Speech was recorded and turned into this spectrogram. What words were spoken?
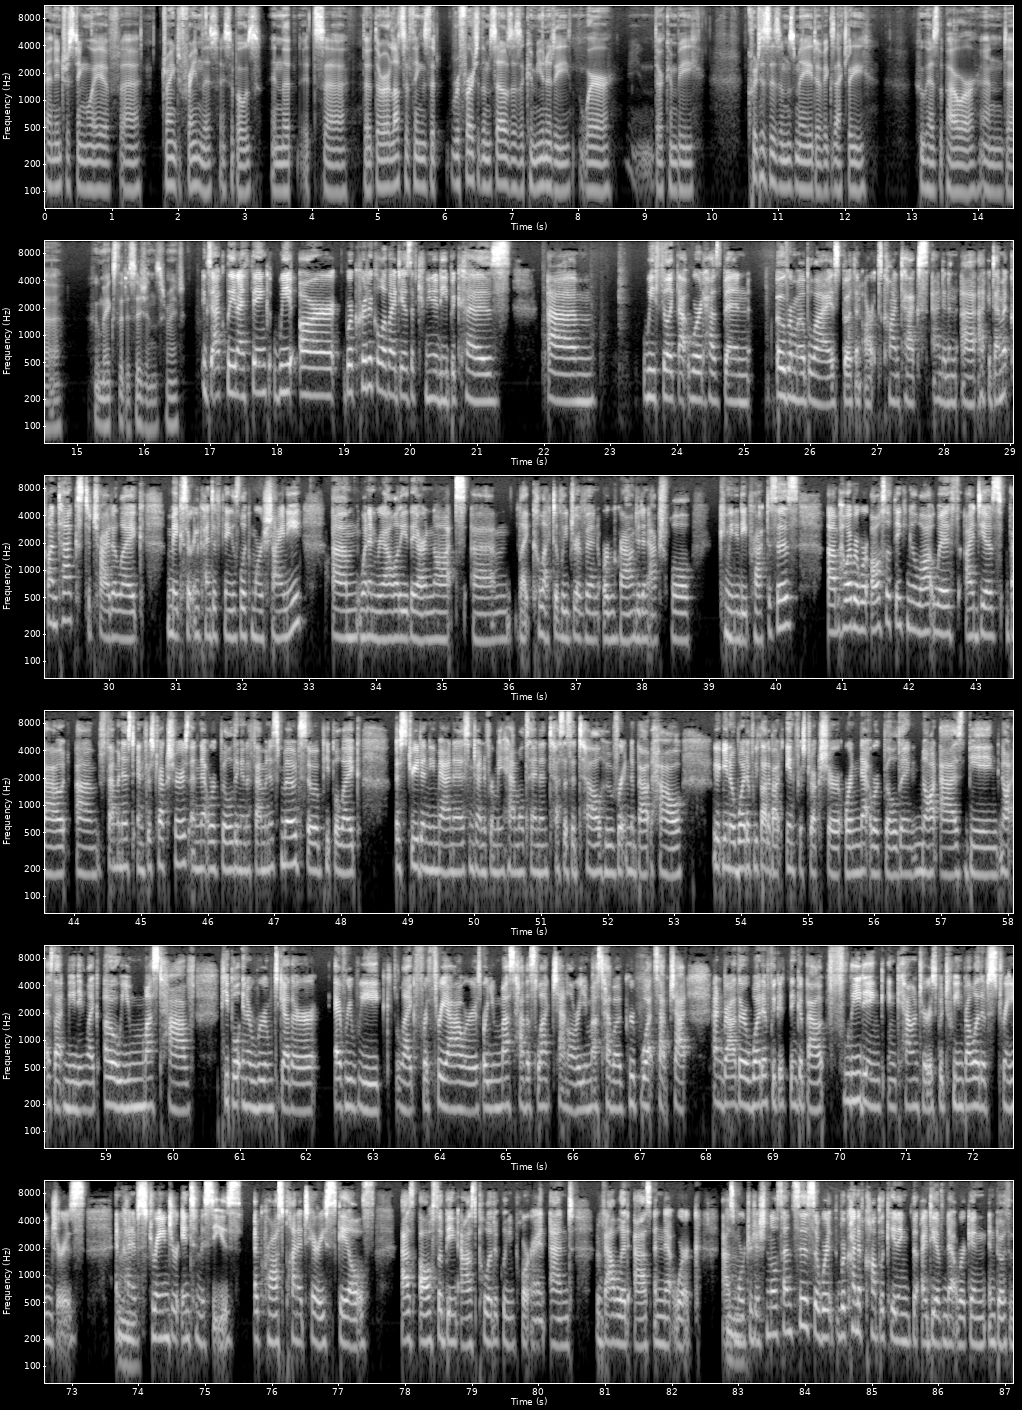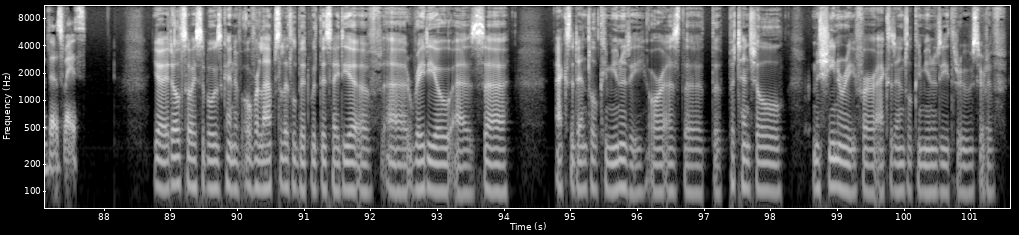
an interesting way of uh, trying to frame this, I suppose, in that it's uh, that there are lots of things that refer to themselves as a community where there can be criticisms made of exactly who has the power and uh, who makes the decisions, right? Exactly. And I think we are, we're critical of ideas of community because, um, we feel like that word has been over mobilized both in arts context and in an uh, academic context to try to like make certain kinds of things look more shiny um, when in reality they are not um, like collectively driven or grounded in actual community practices um, however, we're also thinking a lot with ideas about um, feminist infrastructures and network building in a feminist mode. So people like Astrida Neimanis and Jennifer Mae Hamilton and Tessa Zettel who've written about how, you know, what if we thought about infrastructure or network building not as being, not as that meaning like, oh, you must have people in a room together every week, like for three hours, or you must have a Slack channel, or you must have a group WhatsApp chat. And rather, what if we could think about fleeting encounters between relative strangers and mm. kind of stranger intimacies across planetary scales as also being as politically important and valid as a network as mm. more traditional senses. So we're, we're kind of complicating the idea of network in, in both of those ways. Yeah, it also, I suppose, kind of overlaps a little bit with this idea of uh, radio as uh, accidental community or as the, the potential machinery for accidental community through sort of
